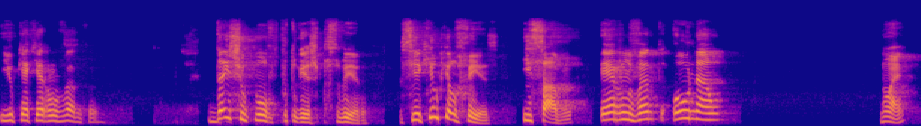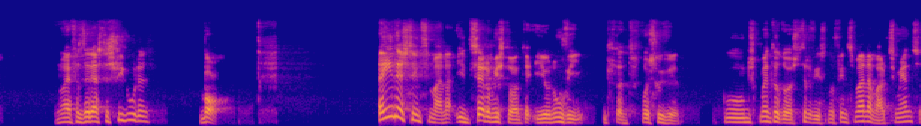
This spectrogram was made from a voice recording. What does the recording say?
e o que é que é relevante. Deixa o povo português perceber se aquilo que ele fez e sabe é relevante ou não. Não é? Não é fazer estas figuras. Bom, ainda este fim de semana, e disseram-me isto ontem, e eu não vi, portanto, depois fui ver, um dos comentadores de serviço no fim de semana, Marcos Mendes,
